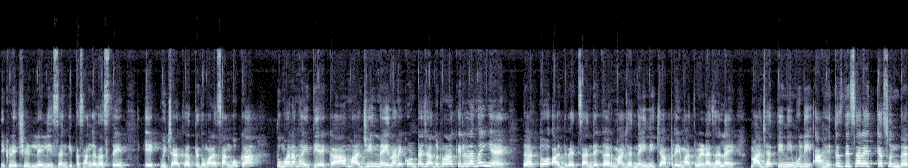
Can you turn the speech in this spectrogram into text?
इकडे चिडलेली संगीता सांगत असते एक विचार करते तुम्हाला सांगू का? तुम्हाला माहिती आहे का? माझी नैनाने कोणता जादूटोणा केलेला नाही आहे तर तो अद्वैत चांदेकर माझ्या नैनीच्या प्रेमात वेडा झाला आहे माझ्या तिन्ही मुली आहेतच दिसायला इतक्या सुंदर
